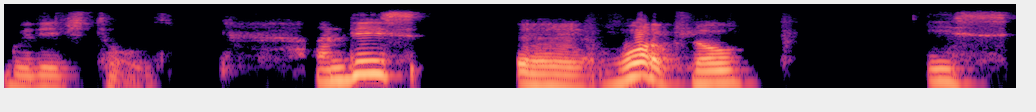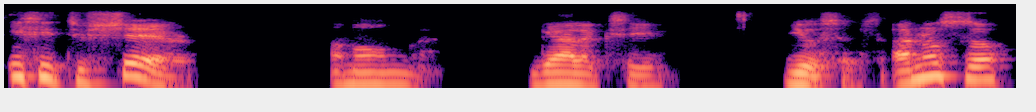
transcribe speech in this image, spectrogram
with each tool. And this uh, workflow is easy to share among Galaxy users and also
